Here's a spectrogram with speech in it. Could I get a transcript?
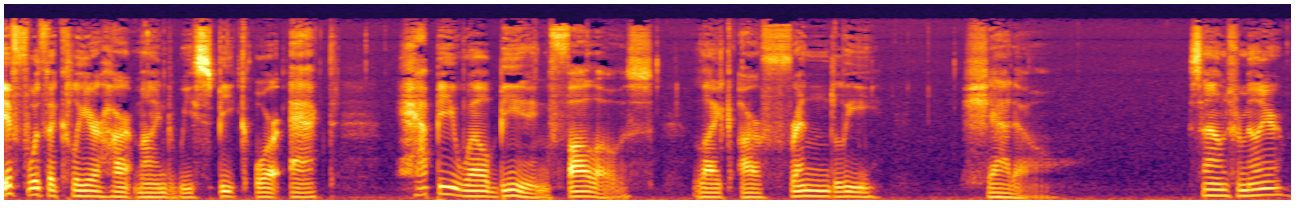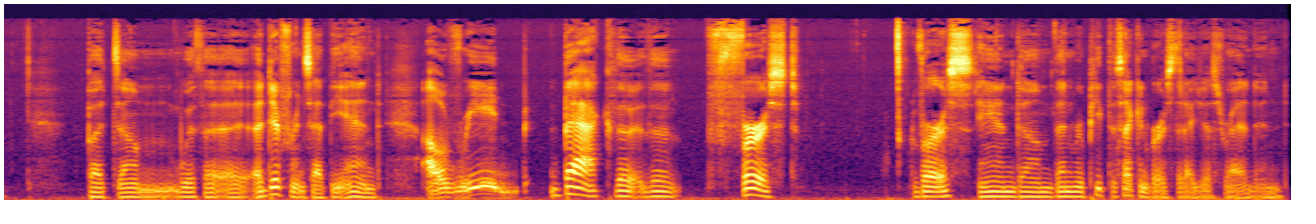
If with a clear heart mind we speak or act, happy well being follows like our friendly shadow. Sound familiar? But um, with a, a difference at the end. I'll read back the the first verse and um, then repeat the second verse that I just read, and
